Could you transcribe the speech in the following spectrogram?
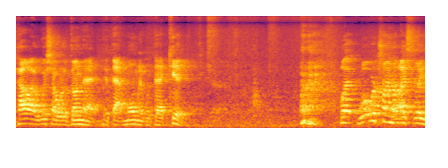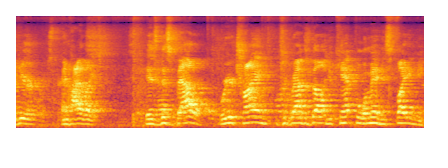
How I wish I would have done that at that moment with that kid. But what we're trying to isolate here and highlight is this battle where you're trying to grab the belt and you can't pull him in. He's fighting me.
